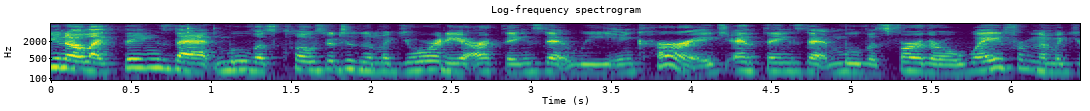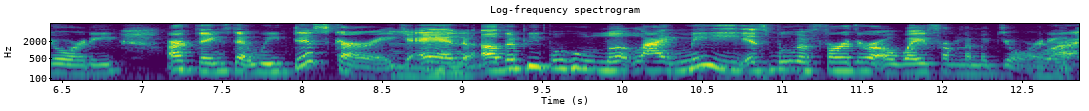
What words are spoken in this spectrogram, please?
you know, like things that move us closer to the majority are things that we encourage, and things that move us further away from the majority are things that we discourage. And Mhm. other people who look like me is moving further away from the majority. Right.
